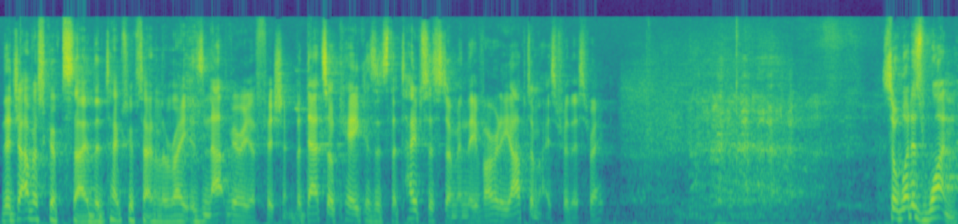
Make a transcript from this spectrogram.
The JavaScript side, the TypeScript side on the right, is not very efficient, but that's okay because it's the type system and they've already optimized for this, right? so what is one?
